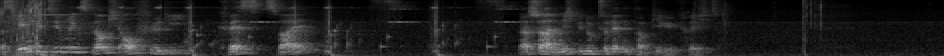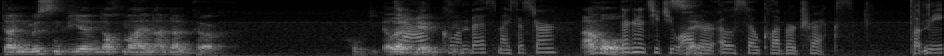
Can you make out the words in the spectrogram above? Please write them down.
Das Game gibt es übrigens, glaube ich, auch für die Quest 2. Na schade, nicht genug Toilettenpapier gekriegt. Dann müssen wir nochmal einen anderen Perk probieren. Oder Dad, wir, Columbus, my sister, Ammo. they're gonna teach you all their oh so clever tricks. But me,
